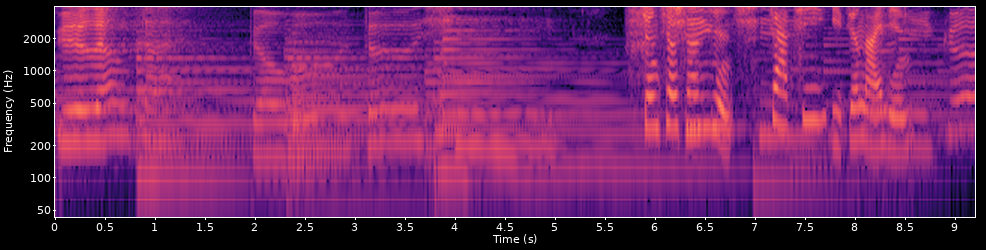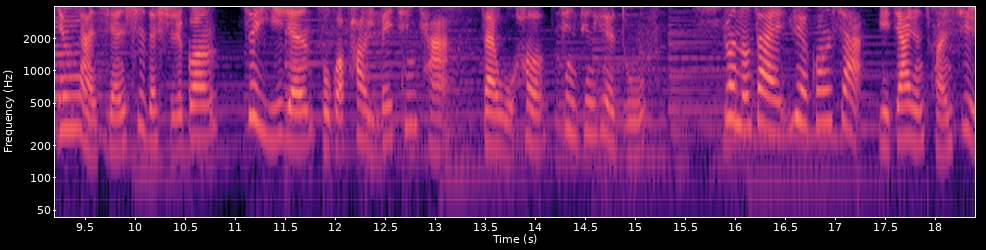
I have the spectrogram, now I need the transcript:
月亮代表我中秋将近，假期已经来临，慵懒闲适的时光，最宜人不过泡一杯清茶。在午后静静阅读，若能在月光下与家人团聚，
